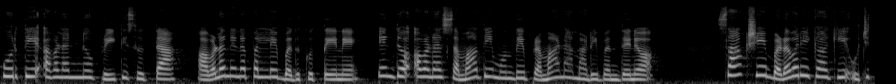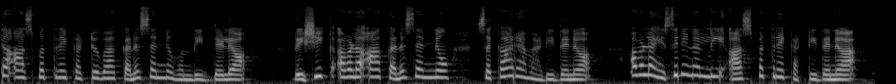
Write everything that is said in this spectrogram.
ಪೂರ್ತಿ ಅವಳನ್ನು ಪ್ರೀತಿಸುತ್ತಾ ಅವಳ ನೆನಪಲ್ಲೇ ಬದುಕುತ್ತೇನೆ ಎಂದು ಅವಳ ಸಮಾಧಿ ಮುಂದೆ ಪ್ರಮಾಣ ಮಾಡಿ ಬಂದೆನು. ಸಾಕ್ಷಿ ಬಡವರಿಗಾಗಿ ಉಚಿತ ಆಸ್ಪತ್ರೆ ಕಟ್ಟುವ ಕನಸನ್ನು ಹೊಂದಿದ್ದಳು. ರಿಷಿಕ್ ಅವಳ ಆ ಕನಸನ್ನು ಸಕಾರ ಮಾಡಿದನು. ಅವಳ ಹೆಸರಿನಲ್ಲಿ ಆಸ್ಪತ್ರೆ ಕಟ್ಟಿದನು.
